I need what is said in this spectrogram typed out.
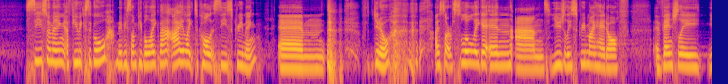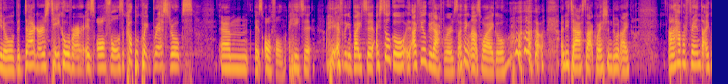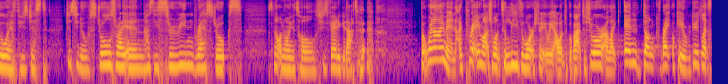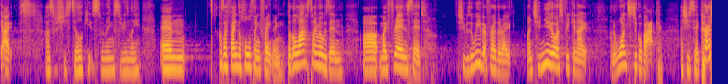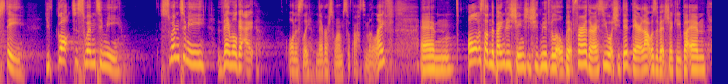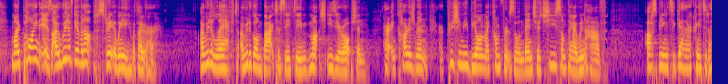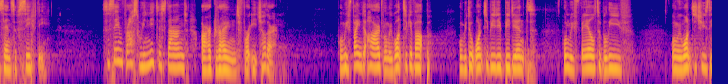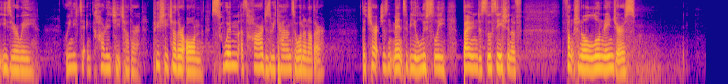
sea swimming a few weeks ago. Maybe some people like that. I like to call it sea screaming. Um, you know, I sort of slowly get in and usually scream my head off. Eventually, you know, the daggers take over. It's awful. There's a couple quick breaststrokes. Um, it's awful. I hate it. I hate everything about it. I still go. I feel good afterwards. I think that's why I go. I need to ask that question, don't I? And I have a friend that I go with who's just, just you know, strolls right in, has these serene breaststrokes. It's not annoying at all. She's very good at it. But when I'm in, I pretty much want to leave the water straight away. I want to go back to shore. I'm like, in, dunk, right, okay, we're good, let's get out. As she still keeps swimming serenely. Because um, I find the whole thing frightening. But the last time I was in, uh, my friend said, she was a wee bit further out, and she knew I was freaking out, and I wanted to go back. And she said, Kirsty, you've got to swim to me. Swim to me, then we'll get out. Honestly, never swam so fast in my life. Um, all of a sudden, the boundaries changed and she'd moved a little bit further. I see what she did there. That was a bit tricky. But um, my point is, I would have given up straight away without her. I would have left. I would have gone back to safety, much easier option. Her encouragement, her pushing me beyond my comfort zone, then to achieve something I wouldn't have. Us being together created a sense of safety. It's the same for us. We need to stand our ground for each other. When we find it hard, when we want to give up, when we don't want to be obedient, when we fail to believe, when we want to choose the easier way, we need to encourage each other, push each other on, swim as hard as we can to one another. The church isn't meant to be a loosely bound association of functional lone rangers.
